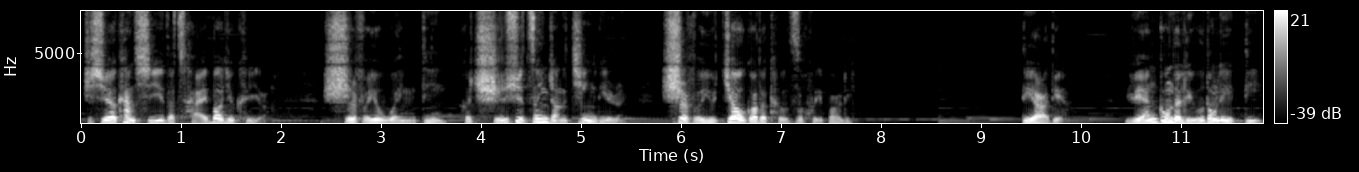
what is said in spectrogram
只需要看企业的财报就可以了，是否有稳定和持续增长的净利润，是否有较高的投资回报率。第二点，员工的流动率低，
